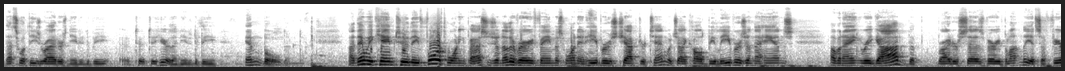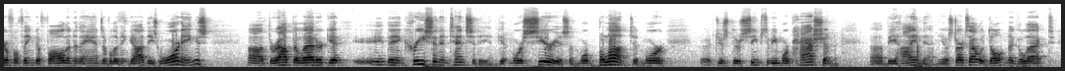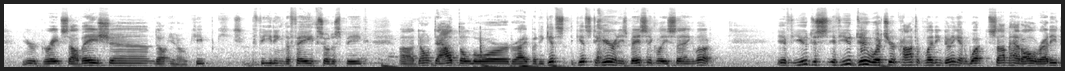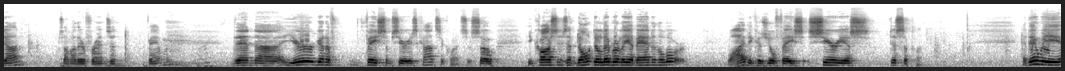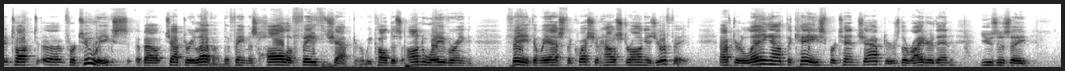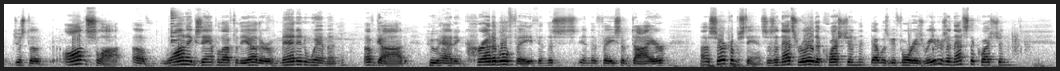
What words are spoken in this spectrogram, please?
That's what these writers needed to be uh, to, to hear. They needed to be emboldened. Uh, then we came to the fourth warning passage, another very famous one in Hebrews chapter 10, which I called Believers in the Hands of an Angry God. The writer says very bluntly, it's a fearful thing to fall into the hands of a living God. These warnings uh, throughout the letter get they increase in intensity and get more serious and more blunt and more uh, just there seems to be more passion uh, behind them. You know, it starts out with don't neglect your great salvation. Don't you know? Keep feeding the faith, so to speak. Uh, don't doubt the Lord, right? But he gets gets to here, and he's basically saying, look, if you just if you do what you're contemplating doing, and what some had already done, some of their friends and family, then uh, you're going to face some serious consequences. So he cautions them, don't deliberately abandon the Lord. Why? Because you'll face serious discipline. And then we talked uh, for two weeks about chapter 11, the famous Hall of Faith chapter. We called this unwavering faith, and we asked the question, How strong is your faith? After laying out the case for 10 chapters, the writer then uses a just an onslaught of one example after the other of men and women of God who had incredible faith in the, in the face of dire uh, circumstances. And that's really the question that was before his readers, and that's the question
